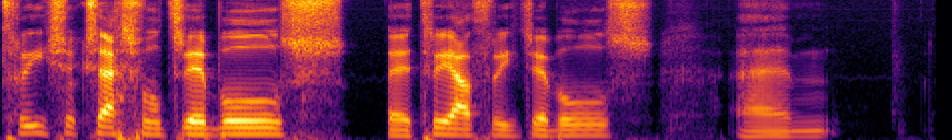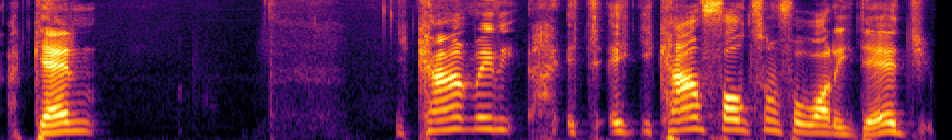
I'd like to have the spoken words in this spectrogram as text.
three successful dribbles, uh, three out of three dribbles. Um, again, you can't really, it, it, you can't fault him for what he did.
